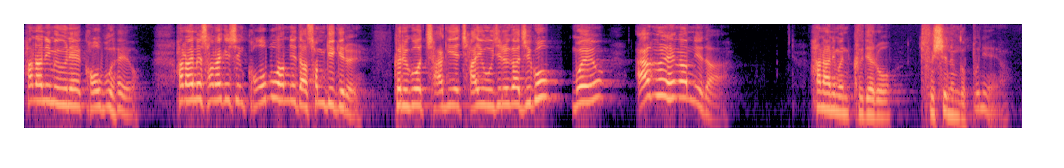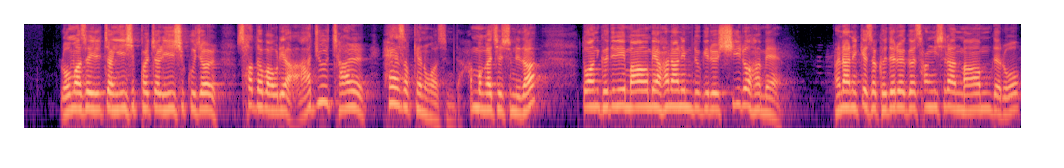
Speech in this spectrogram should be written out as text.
하나님의 은혜 거부해요. 하나님의 살아계신 거부합니다. 섬기기를. 그리고 자기의 자유의지를 가지고 뭐예요? 악을 행합니다. 하나님은 그대로 두시는 것 뿐이에요. 로마서 1장 28절, 29절 사도 바울이 아주 잘 해석해 놓았습니다. 한번 같이 읽습니다. 또한 그들이 마음에 하나님 두기를 싫어함에 하나님께서 그들을 그 상실한 마음대로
